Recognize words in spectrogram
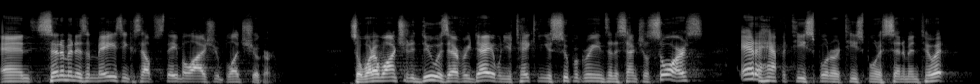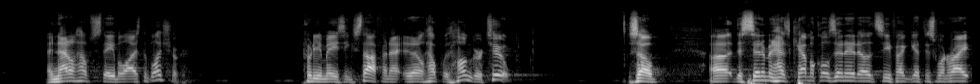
And cinnamon is amazing because it helps stabilize your blood sugar. So what I want you to do is every day when you're taking your super greens and essential source, add a half a teaspoon or a teaspoon of cinnamon to it, and that'll help stabilize the blood sugar. Pretty amazing stuff, and it'll help with hunger too. So uh, the cinnamon has chemicals in it. Let's see if I can get this one right.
